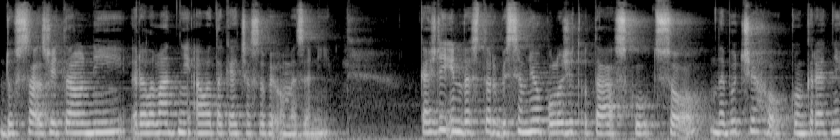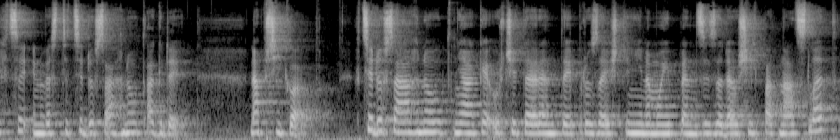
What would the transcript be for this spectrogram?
dosažitelný, relevantní, ale také časově omezený. Každý investor by se měl položit otázku, co nebo čeho konkrétně chci investici dosáhnout a kdy. Například, chci dosáhnout nějaké určité renty pro zajištění na moji penzi za dalších 15 let,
